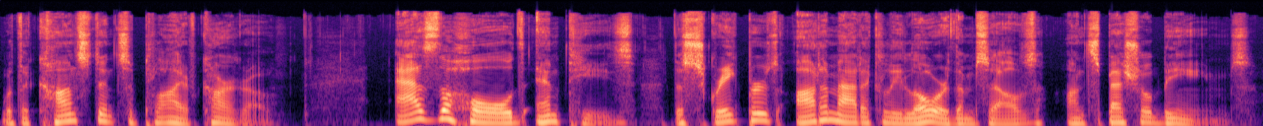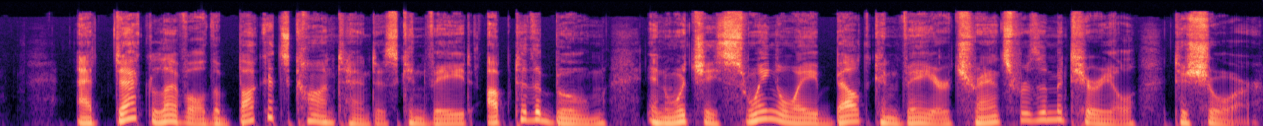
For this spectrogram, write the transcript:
with a constant supply of cargo. As the hold empties, the scrapers automatically lower themselves on special beams. At deck level, the bucket's content is conveyed up to the boom, in which a swing away belt conveyor transfers the material to shore.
